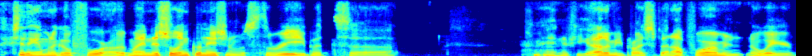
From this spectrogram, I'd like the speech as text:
I actually think I'm gonna go four. My initial inclination was three, but uh man, if you got him, you probably spent up for him, and no way you're,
